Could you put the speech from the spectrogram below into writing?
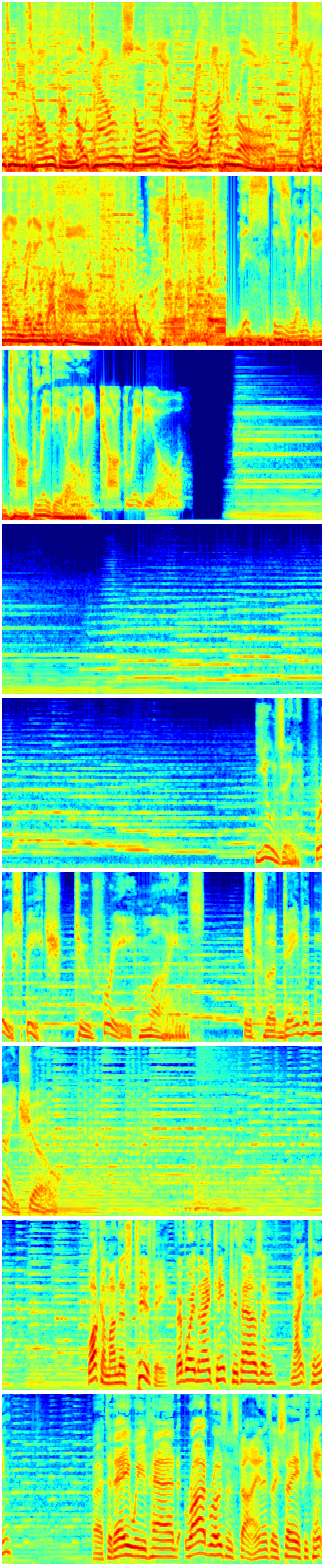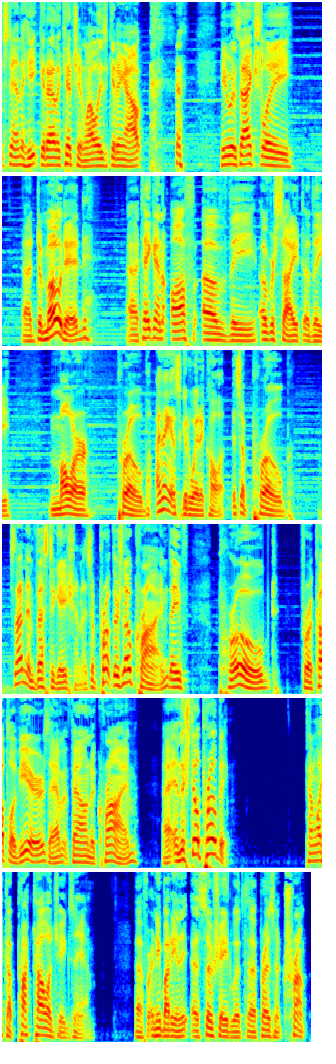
Internet's home for Motown, soul, and great rock and roll. SkyPilotRadio.com. This is Renegade Talk Radio. Renegade Talk Radio. Using free speech to free minds. It's the David Knight Show. Welcome on this Tuesday, February the 19th, 2019. Uh, today we've had Rod Rosenstein. As I say, if you can't stand the heat, get out of the kitchen while he's getting out. he was actually uh, demoted, uh, taken off of the oversight of the Mueller probe. I think that's a good way to call it. It's a probe. It's not an investigation. It's a probe. There's no crime. They've probed for a couple of years. They haven't found a crime, uh, and they're still probing. Kind of like a proctology exam uh, for anybody associated with uh, President Trump.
